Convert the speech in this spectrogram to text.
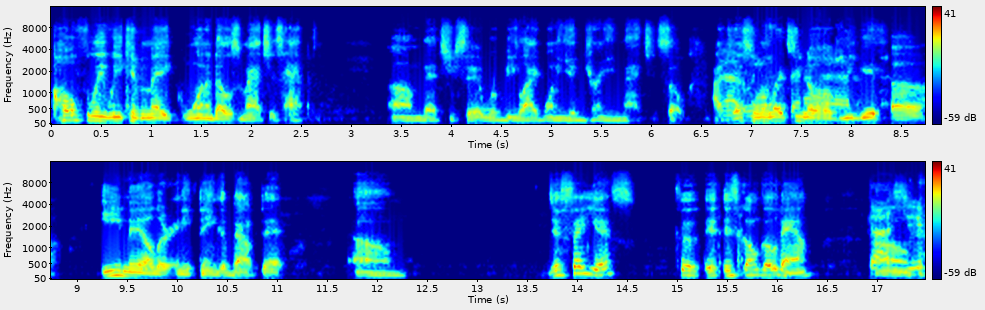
hopefully we can make one of those matches happen. Um, that you said would be like one of your dream matches. So I That just want to let you know if you get a email or anything about that, um, just say yes because it, it's gonna go down. Got Um, you.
